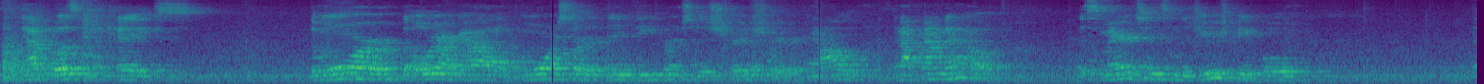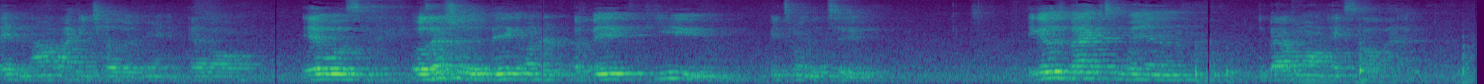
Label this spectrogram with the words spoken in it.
that wasn't the case. The more, the older I got, the more I started to dig deeper into the scripture, and I and I found out the Samaritans and the Jewish people, they did not like each other at all. It was it was actually a big under a big feud between the two. It goes back to when the Babylon exile happened,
